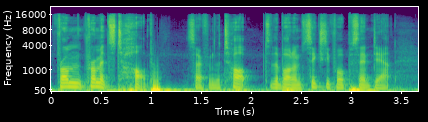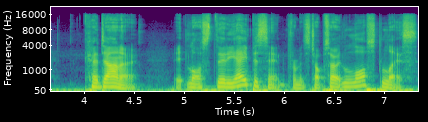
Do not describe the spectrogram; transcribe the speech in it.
from, from its top. So from the top to the bottom, 64% down. Cardano, it lost 38% from its top. So it lost less,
